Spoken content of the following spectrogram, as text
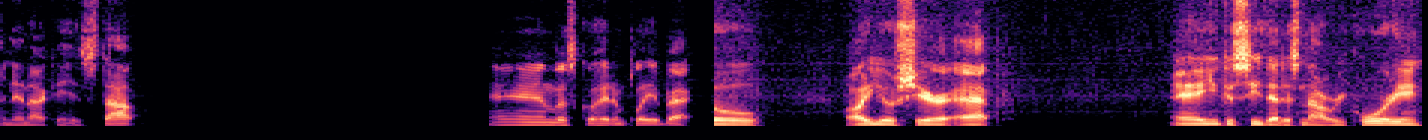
And then I can hit stop. And let's go ahead and play it back. So audio share app. And you can see that it's now recording.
